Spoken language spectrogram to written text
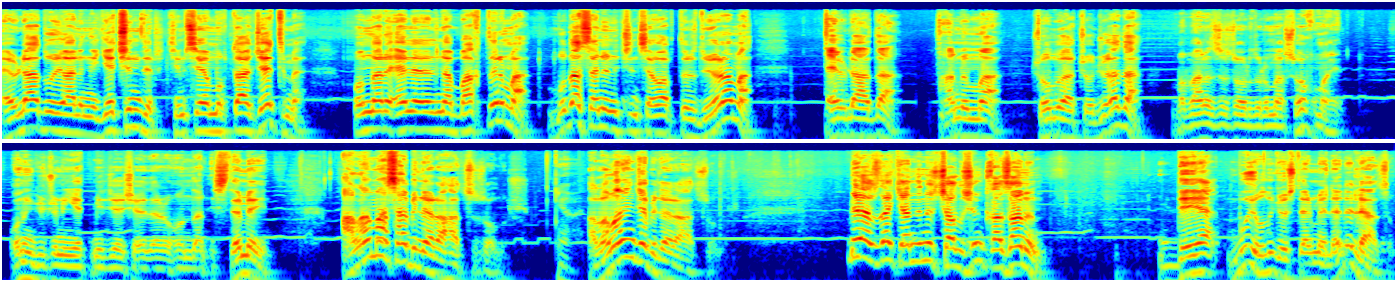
evladı uyalını geçindir, kimseye muhtaç etme. Onları el eline baktırma. Bu da senin için sevaptır diyor ama evlada, hanıma, çoluğa çocuğa da babanızı zor duruma sokmayın. Onun gücünün yetmeyeceği şeyleri ondan istemeyin. Alamasa bile rahatsız olur. Evet. Alamayınca bile rahatsız olur. Biraz da kendiniz çalışın, kazanın diye bu yolu göstermeleri lazım.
